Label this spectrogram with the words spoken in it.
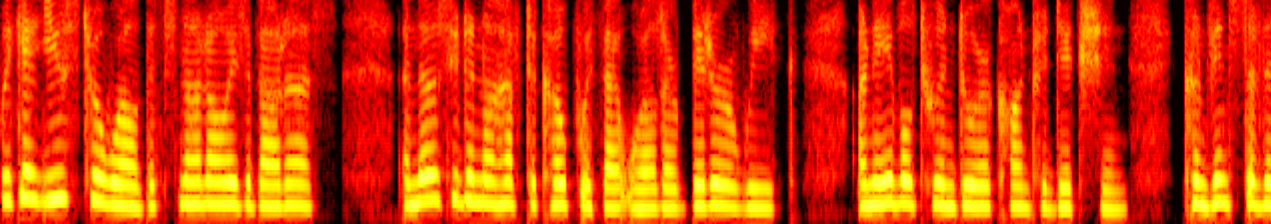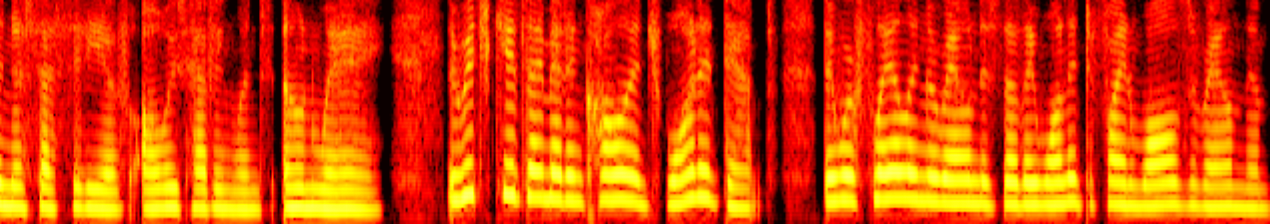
We get used to a world that's not always about us, and those who do not have to cope with that world are bitter weak, unable to endure contradiction, convinced of the necessity of always having one's own way. The rich kids I met in college wanted depth. They were flailing around as though they wanted to find walls around them,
